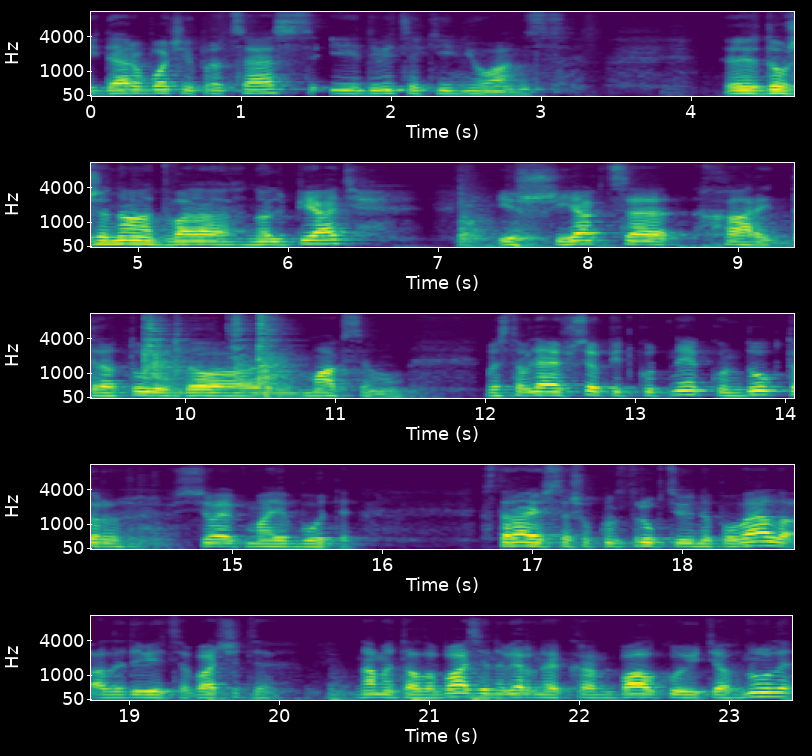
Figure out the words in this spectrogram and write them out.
Йде робочий процес і дивіться, який нюанс. Е, Довжина 2,05. І ж як це харить, дратує до максимуму. Виставляєш все під кутник, кондуктор, все як має бути. Стараєшся, щоб конструкцію не повело, але дивіться, бачите? На металобазі, напевно, як кран балкою тягнули,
